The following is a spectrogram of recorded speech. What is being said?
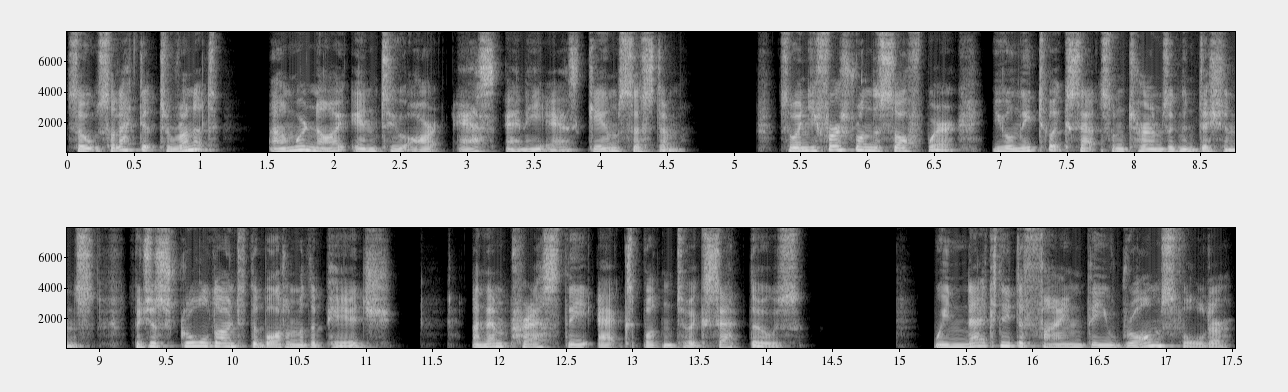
So select it to run it And we're now into our SNES game system. So when you first run the software, you'll need to accept some terms and conditions. So just scroll down to the bottom of the page and then press the X button to accept those. We next need to find the ROMs folder.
